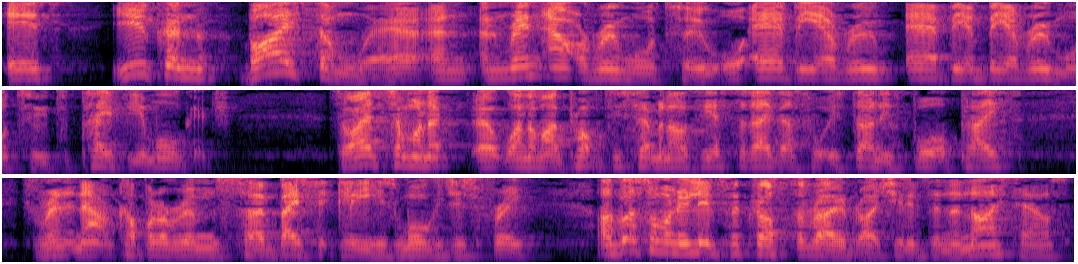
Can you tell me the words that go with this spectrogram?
is you can buy somewhere and, and rent out a room or two or Airbnb a, room, Airbnb a room or two to pay for your mortgage. So I had someone at, at one of my property seminars yesterday. That's what he's done. He's bought a place. He's renting out a couple of rooms. So basically his mortgage is free. I've got someone who lives across the road, right? She lives in a nice house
